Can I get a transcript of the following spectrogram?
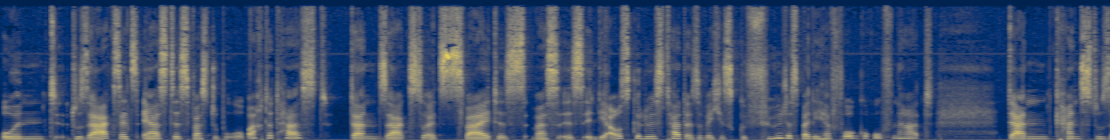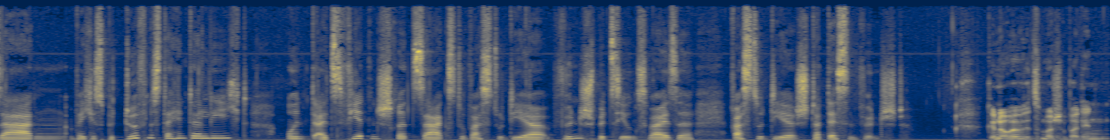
Und du sagst als erstes, was du beobachtet hast. Dann sagst du als zweites, was es in dir ausgelöst hat, also welches Gefühl das bei dir hervorgerufen hat. Dann kannst du sagen, welches Bedürfnis dahinter liegt. Und als vierten Schritt sagst du, was du dir wünschst, beziehungsweise was du dir stattdessen wünschst. Genau, wenn wir zum Beispiel bei den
